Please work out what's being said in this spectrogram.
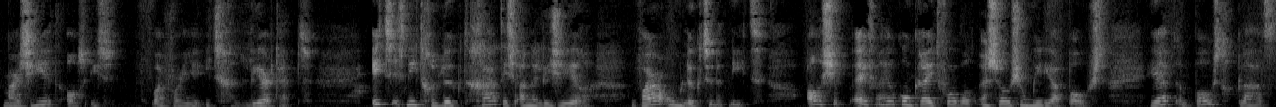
maar zie het als iets waarvan je iets geleerd hebt. Iets is niet gelukt. Ga het eens analyseren. Waarom lukte het niet? Als je, even een heel concreet voorbeeld, een social media post. Je hebt een post geplaatst,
